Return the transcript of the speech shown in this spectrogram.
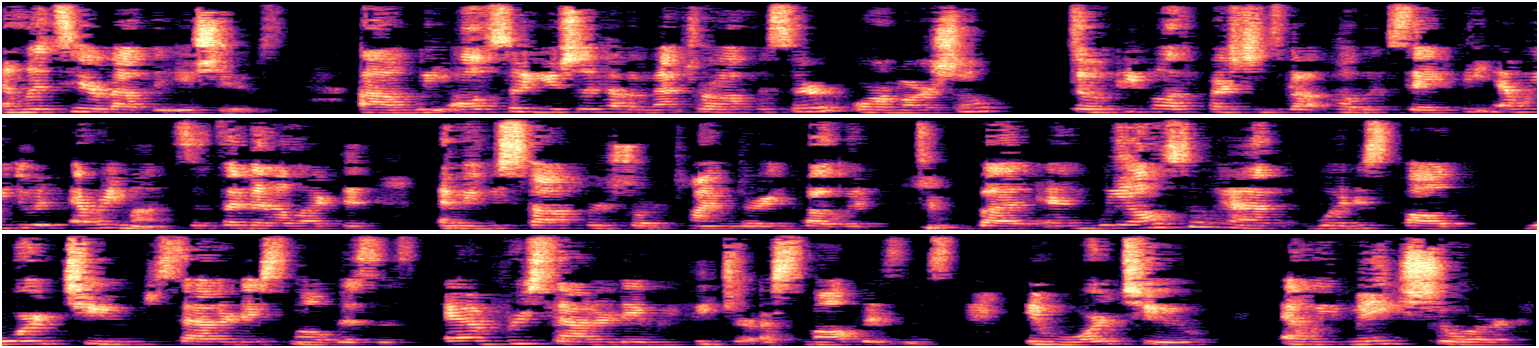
and let's hear about the issues. Um, we also usually have a metro officer or a marshal. So if people have questions about public safety and we do it every month since I've been elected. I mean, we stopped for a short time during COVID, but, and we also have what is called Ward 2 Saturday Small Business. Every Saturday we feature a small business in Ward 2 and we make sure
